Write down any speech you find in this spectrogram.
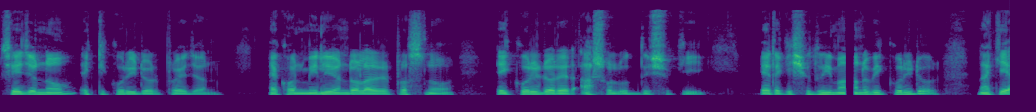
সেই জন্য একটি করিডোর প্রয়োজন। এখন মিলিয়ন ডলারের প্রশ্ন, এই করিডোরের আসল উদ্দেশ্য কি? এটা কি শুধুই মানবিক করিডোর, নাকি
